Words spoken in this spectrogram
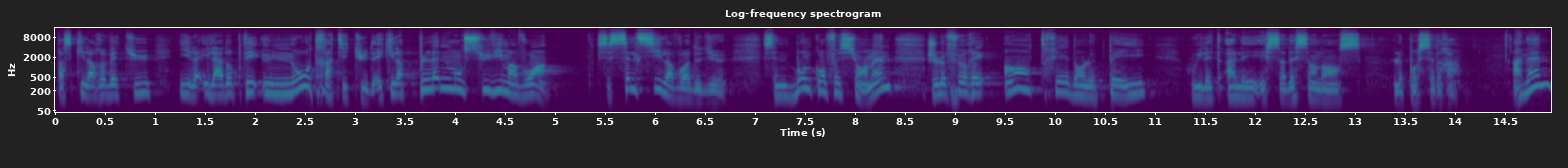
parce qu'il a revêtu, il a, adopté une autre attitude et qu'il a pleinement suivi ma voix. C'est celle-ci la voix de Dieu. C'est une bonne confession. Amen. Je le ferai entrer dans le pays où il est allé et sa descendance le possédera. Amen.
